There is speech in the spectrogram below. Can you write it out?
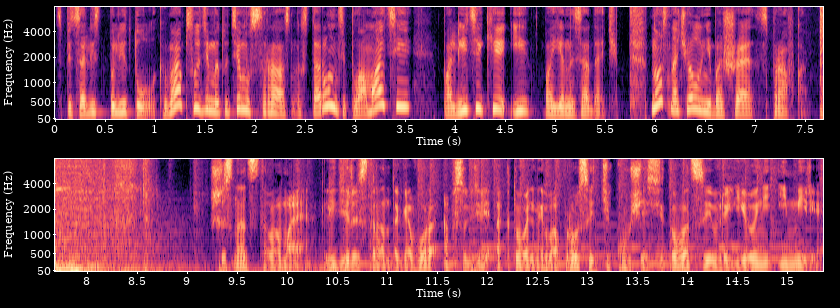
специалист-политолог. И мы обсудим эту тему с разных сторон дипломатии, политики и военной задачи. Но сначала небольшая справка. 16 мая лидеры стран договора обсудили актуальные вопросы текущей ситуации в регионе и мире.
